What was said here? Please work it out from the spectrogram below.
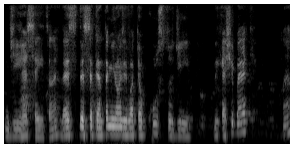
de receita, né? Desses, desses 70 milhões ele vai ter o custo de, de cashback, né?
